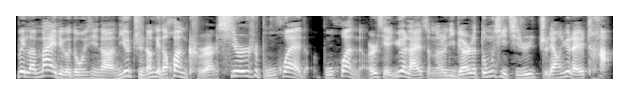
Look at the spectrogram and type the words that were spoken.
为了卖这个东西呢，你就只能给它换壳，芯儿是不坏的，不换的，而且越来怎么里边的东西其实质量越来越差，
